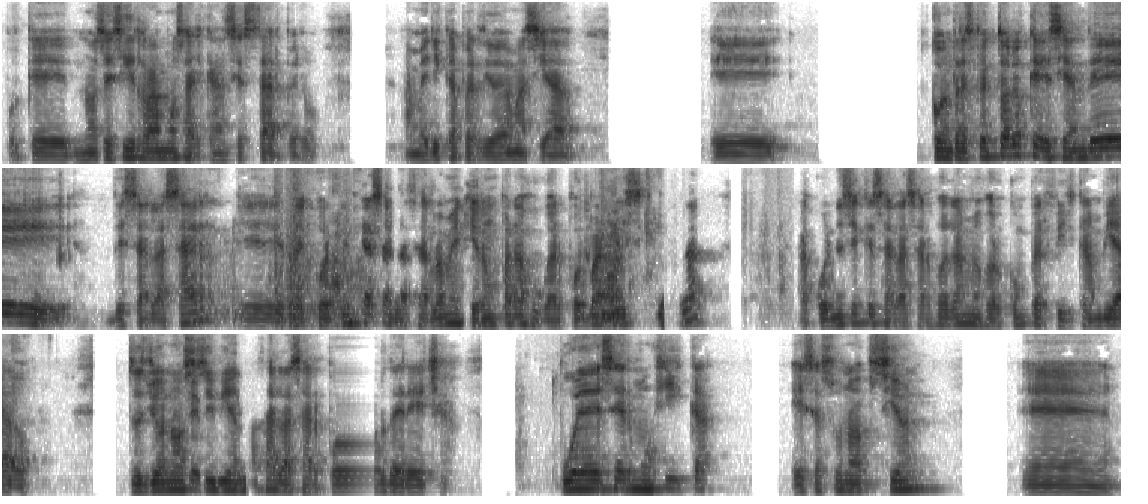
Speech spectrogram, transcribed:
Porque no sé si Ramos alcance a estar, pero América perdió demasiado. Eh, con respecto a lo que decían de, Salazar, eh, recuerden que a Salazar lo metieron para jugar por banda izquierda. Acuérdense que Salazar juega mejor con perfil cambiado. Entonces yo no estoy viendo a Salazar por derecha. Puede ser Mujica, esa es una opción. Eh,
